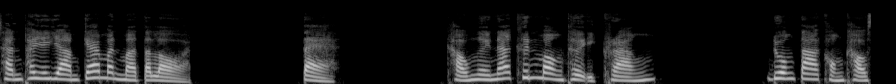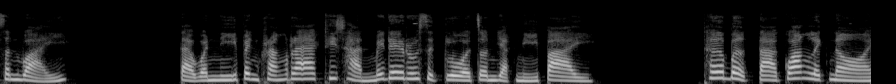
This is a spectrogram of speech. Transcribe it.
ฉันพยายามแก้มันมาตลอด แต่ เขาเงยหน้าขึ้นมองเธออีกครั้ง ดวงตาของเขาสั่นไหว แต่วันนี้เป็นครั้งแรกที่ฉันไม่ได้รู้สึกกลัวจนอยากหนีไป เธอเบิกตากว้างเล็กน้อย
